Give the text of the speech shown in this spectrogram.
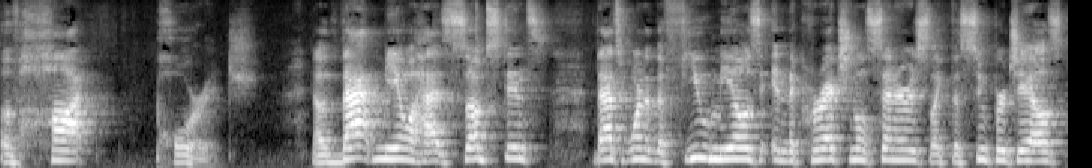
of hot porridge. Now that meal has substance. That's one of the few meals in the correctional centers like the super jails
